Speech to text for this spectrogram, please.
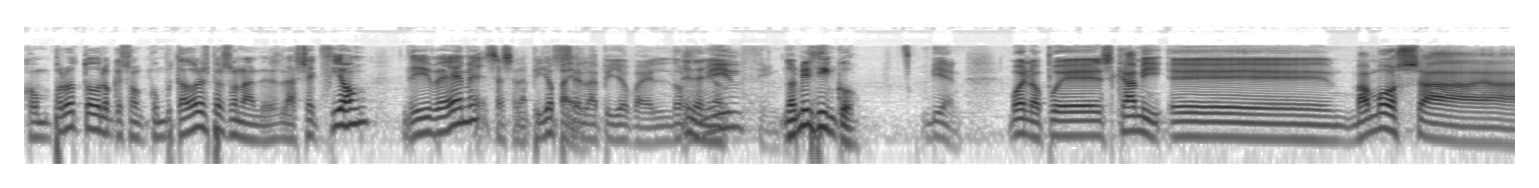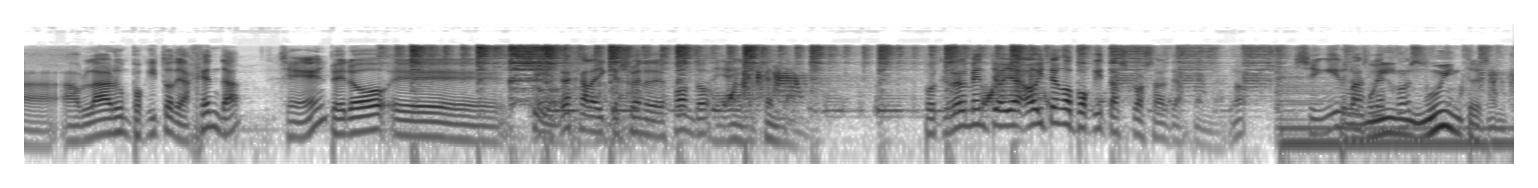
compró todo lo que son computadores personales. La sección de IBM, esa se la pilló para se él. la pilló para el señor. 2005. 2005. Bien. Bueno, pues Cami, eh, vamos a, a hablar un poquito de agenda, Sí. pero eh, sí, déjala ahí que suene de fondo, Ahí, ahí, agenda. porque realmente hoy, hoy tengo poquitas cosas de agenda, ¿no? Sin ir Pero más muy, lejos, muy interesante.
